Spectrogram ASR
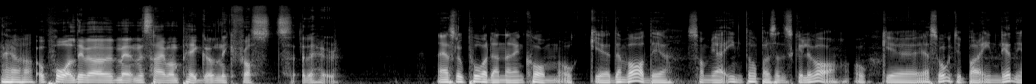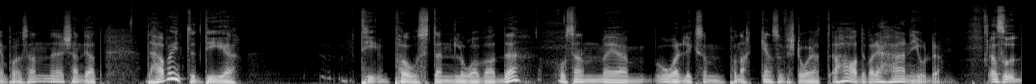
Ja. Och Paul det var med, med Simon Pegg och Nick Frost, eller hur? När jag slog på den när den kom och eh, den var det som jag inte hoppades att det skulle vara. Och eh, jag såg typ bara inledningen på den. Sen eh, kände jag att det här var ju inte det posten lovade. Och sen med år liksom på nacken så förstår jag att jaha, det var det här ni gjorde. Alltså,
